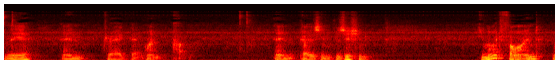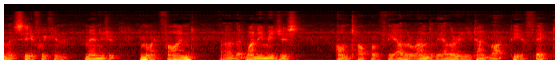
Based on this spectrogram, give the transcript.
there and drag that one up and it goes in position. You might find and let's see if we can manage it you might find uh, that one image is on top of the other or under the other and you don't like the effect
